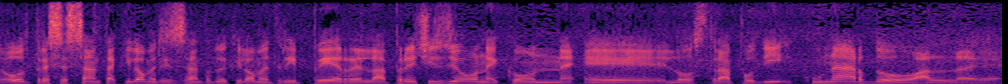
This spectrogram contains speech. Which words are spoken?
oltre 60 km, 62 km per la precisione con eh, lo strappo di Cunardo al eh,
